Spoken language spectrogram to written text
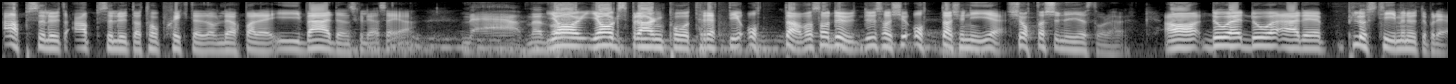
absolut, absoluta toppskiktet av löpare i världen skulle jag säga. Nej, men vad? Jag, jag sprang på 38. Vad sa du? Du sa 28, 29. 28-29 står det här. Ja, då är, då är det plus 10 minuter på det.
